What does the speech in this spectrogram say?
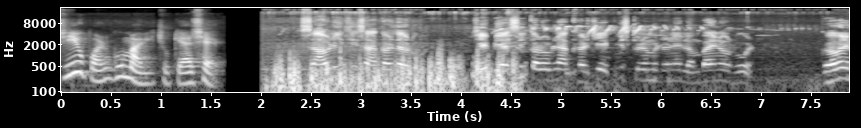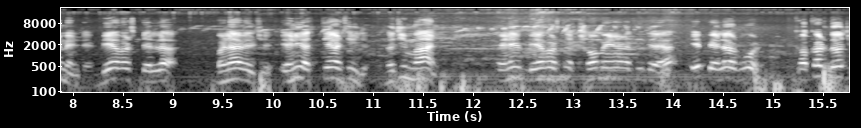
જીવ પણ ગુમાવી ચૂક્યા છે. સાવલીથી સાકરદા રોડ, જે બ્યાસી કરોડના ખર્ચે એકવીસ કિલોમીટરની લંબાઈનો રોડ ગવર્મેન્ટે બે વર્ષ પહેલાં બનાવેલ છે. એની અત્યારથી જ હજી માન એને બે વર્ષના છ મહિના નથી થયા. એ પહેલાં રોડ ખખડધજ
